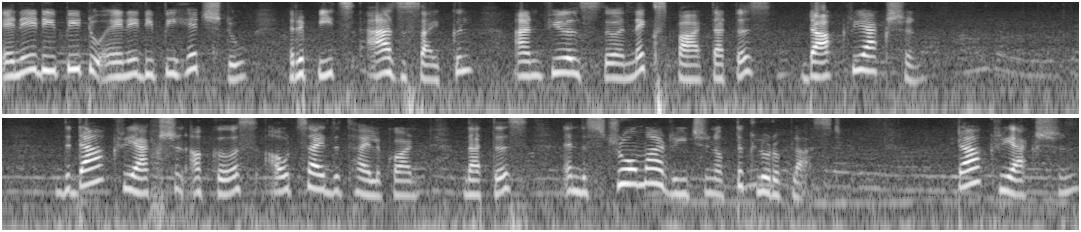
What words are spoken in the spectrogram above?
NADP to NADPH2 repeats as a cycle and fuels the next part that is dark reaction. The dark reaction occurs outside the thylakoid that is in the stroma region of the chloroplast. Dark reaction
